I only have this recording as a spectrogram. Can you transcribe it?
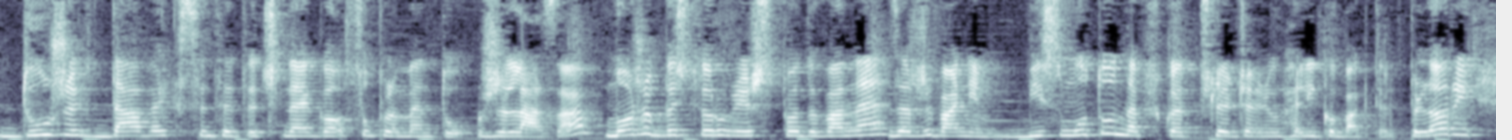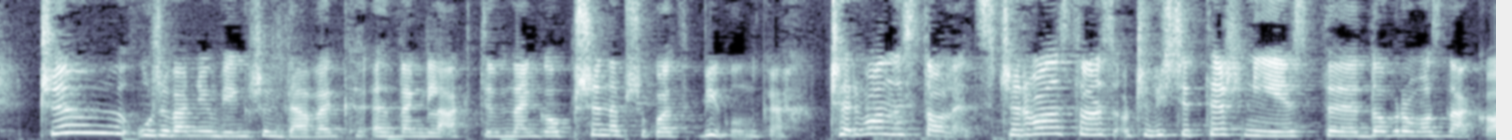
dużych dawek syntetycznego suplementu żelaza. Może być to również spowodowane zażywaniem bismutu, na przykład przy leczeniu Helicobacter pylori, czy używaniu większych dawek węgla aktywnego przy na przykład biegunkach. Czerwony stolec. Czerwony stolec oczywiście też nie jest e, dobrą oznaką.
